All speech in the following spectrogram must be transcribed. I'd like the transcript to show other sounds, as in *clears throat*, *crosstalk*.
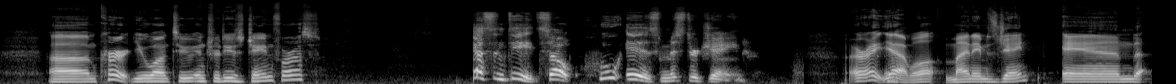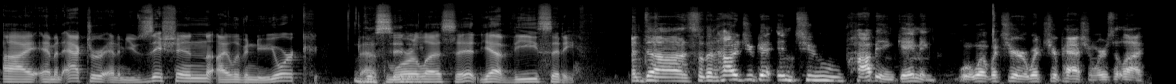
Um, Kurt, you want to introduce Jane for us? Yes, indeed. So, who is Mr. Jane? All right, yeah. Well, my name is Jane, and I am an actor and a musician. I live in New York. That's more or less it. Yeah, the city. And uh, so, then how did you get into hobbying, gaming? What, what's your what's your passion? Where does it lie?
